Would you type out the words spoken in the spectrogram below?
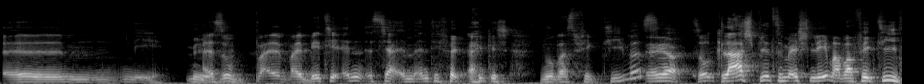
Ähm, nee. Nee. Also bei, bei BTN ist ja im Endeffekt eigentlich nur was Fiktives. Ja, ja. So klar spielt es im echten Leben, aber fiktiv.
